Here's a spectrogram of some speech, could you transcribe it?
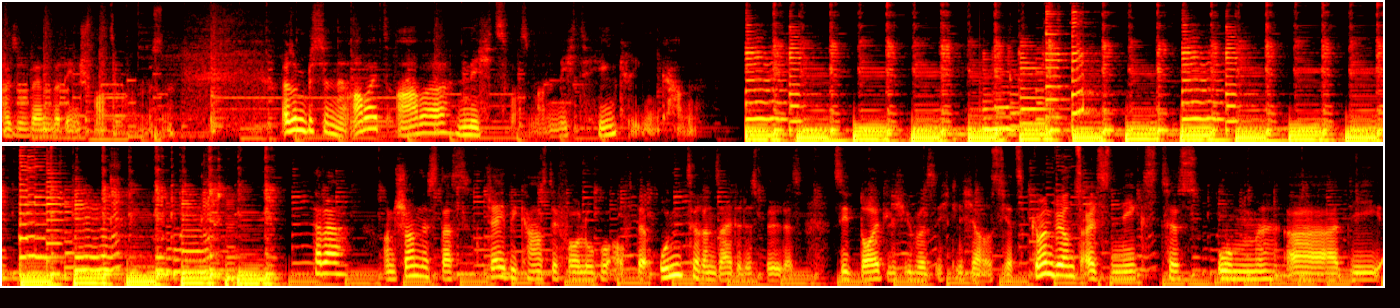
also werden wir den schwarz machen müssen. Also ein bisschen eine Arbeit, aber nichts, was man nicht hinkriegen kann. Tada! Und schon ist das JB Cars TV Logo auf der unteren Seite des Bildes. Sieht deutlich übersichtlicher aus. Jetzt kümmern wir uns als nächstes um äh, die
